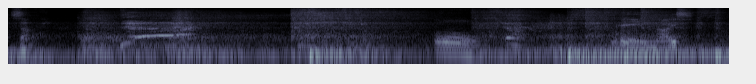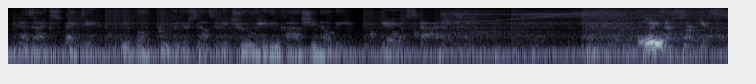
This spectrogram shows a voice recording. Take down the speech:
Samui. Oh. Hey, nice. As I expected, you've both proven yourselves to be true Hidden Cloud Shinobi. Gale style. Laser circus.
